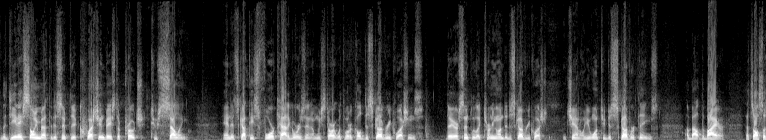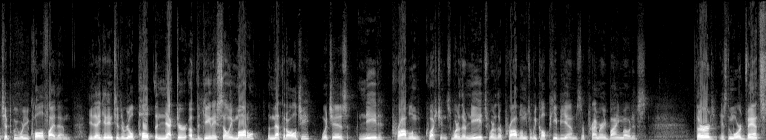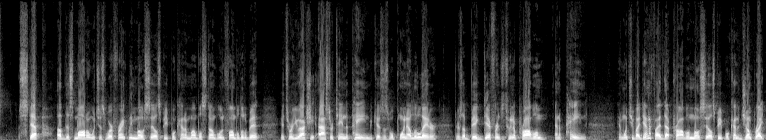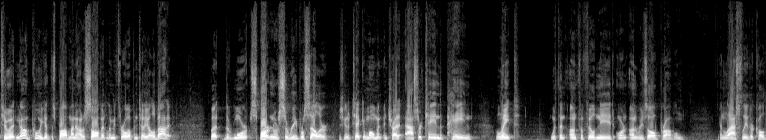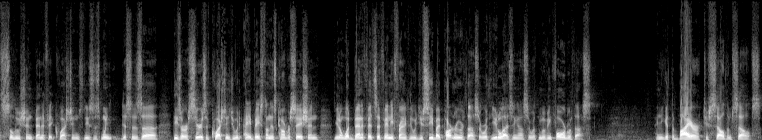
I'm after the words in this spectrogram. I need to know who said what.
Speaker 1: The DNA selling method is simply a question based approach to selling. And it's got these four categories in them. We start with what are called discovery questions. They are simply like turning on the discovery question channel. You want to discover things about the buyer. That's also typically where you qualify them. You then get into the real pulp, the nectar of the DNA selling model, the methodology, which is need problem questions. What are their needs? What are their problems? What we call PBMs, their primary buying motives. Third is the more advanced step of this model, which is where, frankly, most salespeople kind of mumble, stumble, and fumble a little bit. It's where you actually ascertain the pain, because as we'll point out a little later, there's a big difference between a problem and a pain. And once you've identified that problem, most salespeople kind of jump right to it and go, oh, cool, you got this problem, I know how to solve it, let me throw up and tell you all about it. But the more Spartan or cerebral seller is going to take a moment and try to ascertain the pain linked with an unfulfilled need or an unresolved problem. And lastly, they're called solution benefit questions. These is when this is a, uh, these are a series of questions you would, hey, based on this conversation, you know, what benefits, if any, frankly, would you see by partnering with us or with utilizing us or with moving forward with us? And you get the buyer to sell themselves.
